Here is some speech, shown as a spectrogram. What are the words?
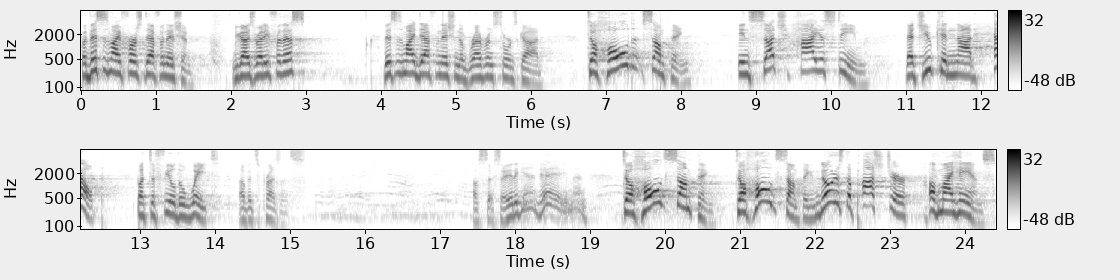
but this is my first definition. You guys ready for this? This is my definition of reverence towards God. To hold something in such high esteem that you cannot help but to feel the weight of its presence. Oh, I'll say, it again. Yeah, amen. To hold something to hold something. Notice the posture of my hands.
